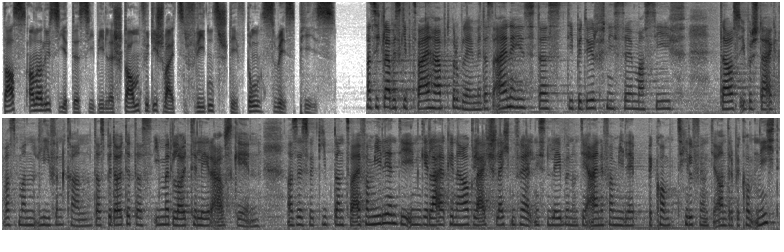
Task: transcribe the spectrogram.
Das analysierte Sibylle Stamm für die Schweiz Schweizer Friedensstiftung Swiss Peace. Also ich glaube, es gibt zwei Hauptprobleme. Das eine ist, dass die Bedürfnisse massiv das übersteigt, was man liefern kann. Das bedeutet, dass immer Leute leer ausgehen. Also es gibt dann zwei Familien, die in genau gleich schlechten Verhältnissen leben und die eine Familie bekommt Hilfe und die andere bekommt nicht.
